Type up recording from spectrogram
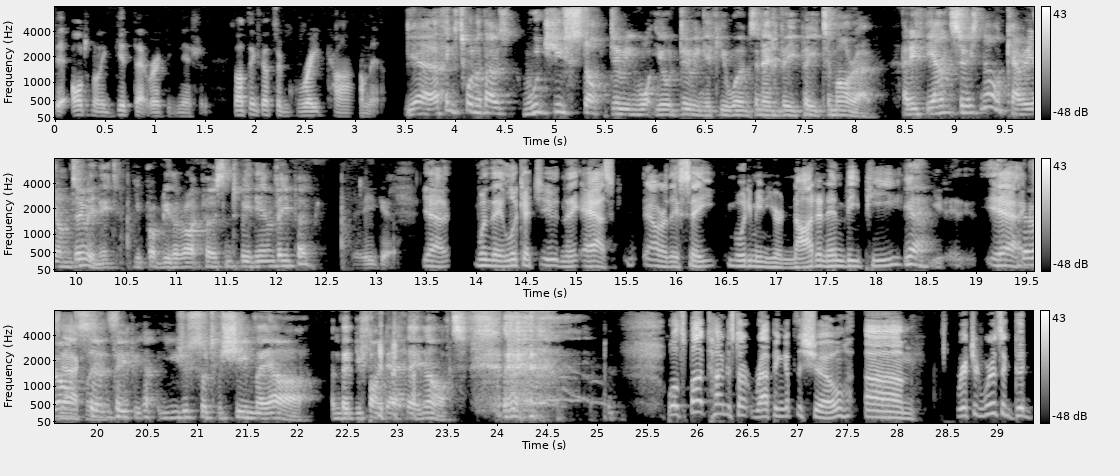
that ultimately get that recognition. So I think that's a great comment. Yeah, I think it's one of those. Would you stop doing what you're doing if you weren't an MVP tomorrow? And if the answer is no, carry on doing it, you're probably the right person to be the MVP. There you go. Yeah, when they look at you and they ask, or they say, "What do you mean you're not an MVP?" Yeah, yeah, there exactly. are certain people you just sort of assume they are, and then you find out they're not. well, it's about time to start wrapping up the show. Um, Richard, where's a good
